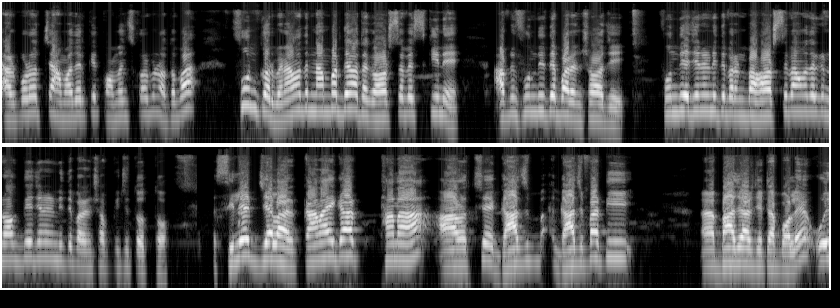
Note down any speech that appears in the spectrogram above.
তারপর হচ্ছে আমাদেরকে কমেন্টস করবেন অথবা ফোন করবেন। আমাদের নাম্বার দেওয়া থাকে হোয়াটসঅ্যাপে স্ক্রিনে আপনি ফোন দিতে পারেন সহজেই। ফোন দিয়ে জেনে নিতে পারেন বা হোয়াটসঅ্যাপে আমাদেরকে নক দিয়ে জেনে নিতে পারেন সবকিছু তথ্য। সিলেট জেলার কানাইঘাট থানা আর হচ্ছে গাছ গাছবাটি বাজার যেটা বলে, ওই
